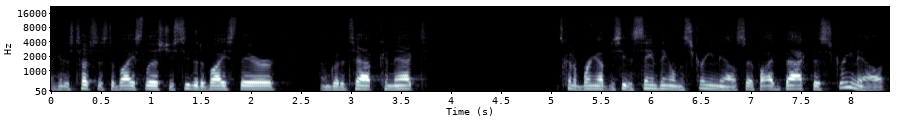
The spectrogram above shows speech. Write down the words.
I can just touch this device list. You see the device there. I'm going to tap connect. It's going to bring up, you see the same thing on the screen now. So if I back this screen out,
